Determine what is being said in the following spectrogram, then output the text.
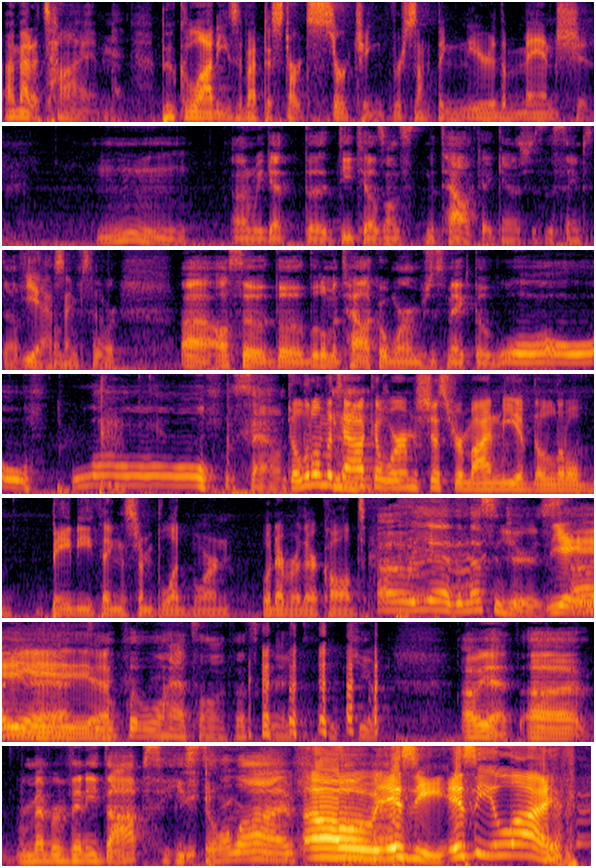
I'm out of time. Bucciarati's about to start searching for something near the mansion. Hmm. And we get the details on Metallica again. It's just the same stuff. Yeah, same before. Uh, also, the little Metallica worms just make the whoa, whoa sound. The little Metallica worms just remind me of the little baby things from Bloodborne, whatever they're called. Oh yeah, the messengers. Yeah, oh, yeah, yeah, yeah, So yeah. they'll put little hats on. That's great. Cute. Oh yeah. Uh, remember Vinny Dops? He's still alive. Oh, somehow. is he? Is he alive?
